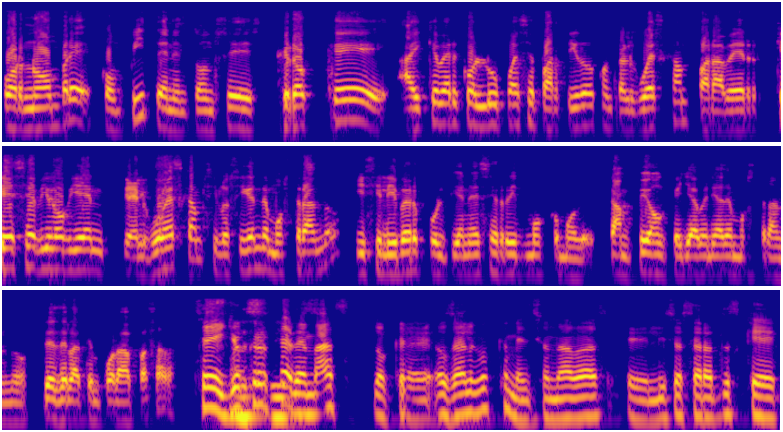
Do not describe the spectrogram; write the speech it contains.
por nombre, compiten. Entonces creo que hay que ver con lupa ese partido contra el West Ham para ver qué se vio bien del West Ham, si lo siguen demostrando, y si Liverpool tiene ese ritmo como de campeón que ya venía demostrando desde la temporada pasada. Sí, yo creo que además, lo que, o sea, algo que mencionabas, eh, Lisa, hace rato es que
